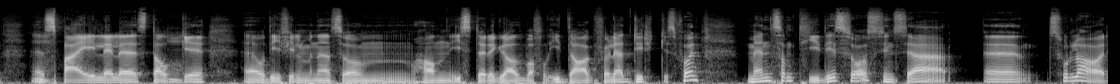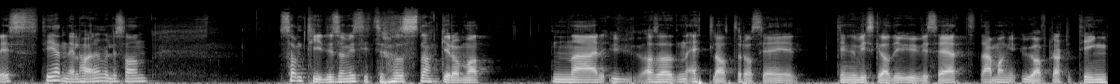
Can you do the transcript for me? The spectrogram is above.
eh, Speil eller Stalker eh, og de filmene som han i større grad, i hvert fall i dag, føler jeg dyrkes for. Men samtidig så syns jeg eh, Solaris til gjengjeld har en veldig sånn Samtidig som vi sitter og snakker om at den er Altså, den etterlater oss i, til en viss grad i uvisshet. Det er mange uavklarte ting.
